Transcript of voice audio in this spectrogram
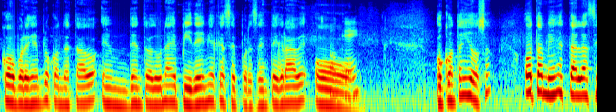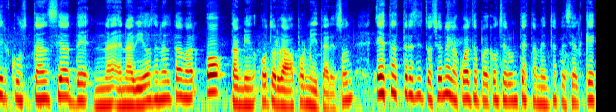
como por ejemplo cuando ha estado en, dentro de una que se presente grave o o contagiosa, o también está la circunstancia de navíos en alta mar o también otorgados por militares. Son estas tres situaciones en las cuales se puede considerar un testamento especial que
